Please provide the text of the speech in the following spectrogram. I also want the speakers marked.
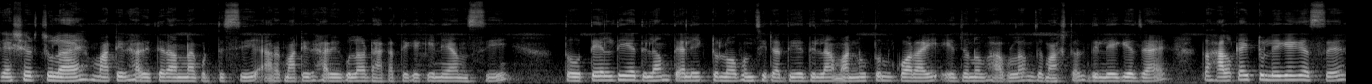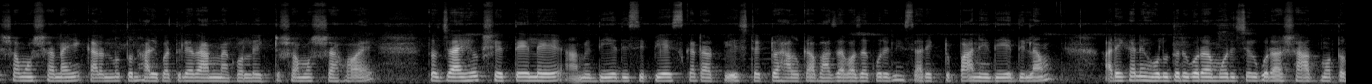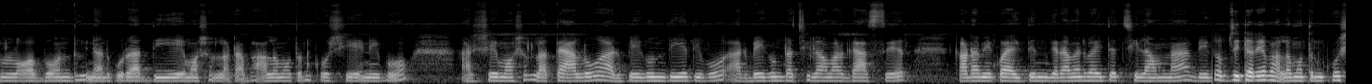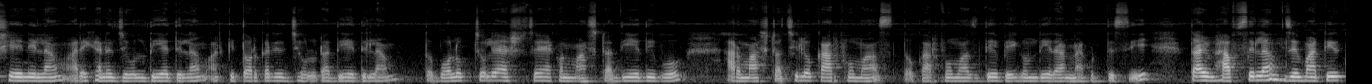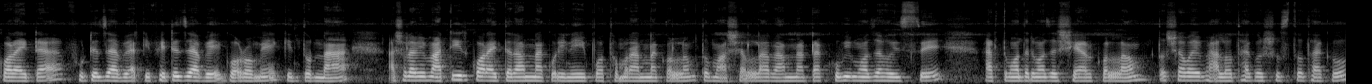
Speaker 1: গ্যাসের চুলায় মাটির হাঁড়িতে রান্না করতেছি আর মাটির হাঁড়িগুলো ঢাকা থেকে কিনে আনছি। তো তেল দিয়ে দিলাম, তেলে একটু লবণ ছিটা দিয়ে দিলাম আর নতুন কড়াই। এই জন্য ভাবলাম যে মাছটা যদি লেগে যায়, তো হালকা একটু লেগে গেছে, সমস্যা নাই, কারণ নতুন হাঁড়ি পাতিলে রান্না করলে একটু সমস্যা হয়। তো যাই হোক, সে তেলে আমি দিয়ে দিছি পেঁয়াজ কাটা। আর পেঁয়াজটা একটু হালকা ভাজা ভাজা করে নিয়েছি আর একটু পানি দিয়ে দিলাম। আর এখানে হলুদের গুঁড়া, মরিচের গুঁড়া, স্বাদ মতন লবণ, ধুইনার গুঁড়া দিয়ে মশলাটা ভালো মতন কষিয়ে নিব। আর সেই মশলাতে আলু আর বেগুন দিয়ে দিব। আর বেগুনটা ছিল আমার গাছের, কারণ আমি কয়েকদিন গ্রামের বাড়িতে ছিলাম না। সবজিটারে ভালো মতন কষিয়ে নিলাম। আর এখানে ঝোল দিয়ে দিলাম। আর কি তরকারির ঝোলটা দিয়ে দিলাম। তো বলক চলে আসছে, এখন মাছটা দিয়ে দিব। আর মাছটা ছিল কার্ফু মাছ, তো কার্ফু মাছ দিয়ে বেগুন দিয়ে রান্না করতেছি। তো আমি ভাবছিলাম যে মাটির কড়াইটা ফুটে যাবে আর কি, ফেটে যাবে গরমে, কিন্তু না। আসলে আমি মাটির কড়াইতে রান্না করিনি এই প্রথম রান্না করলাম। তো মাসাল্লাহ রান্নাটা খুবই মজা হয়েছে আর তোমাদের মাঝে শেয়ার করলাম। তো সবাই ভালো থাকো, সুস্থ থাকো।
